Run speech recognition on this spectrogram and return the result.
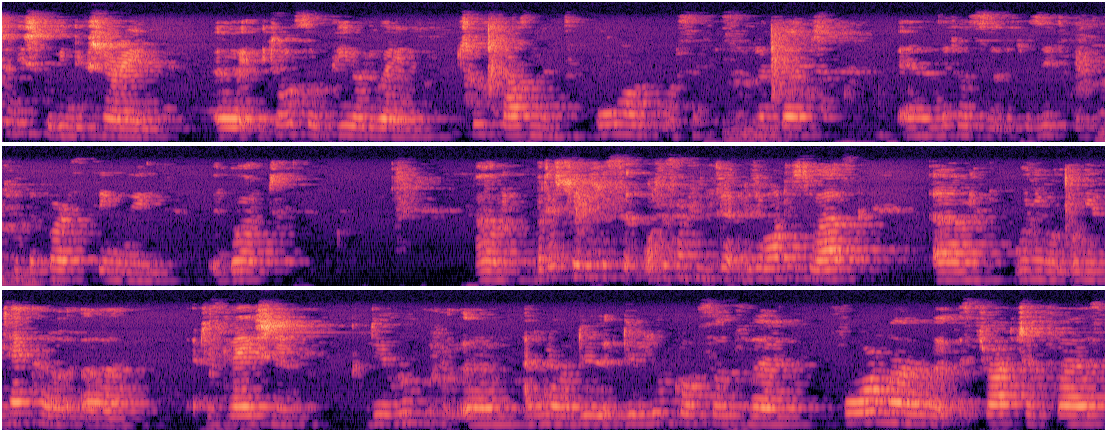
Swedish Slovene dictionary, uh, it also appeared when in 2004 or something, something like that. And that was that was it. It was the first thing we, we got. Um, but actually, it was also something that I, that I wanted to ask. Um, when you when you tackle uh, a translation, do you look um, I don't know do do you look also at the formal structure first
